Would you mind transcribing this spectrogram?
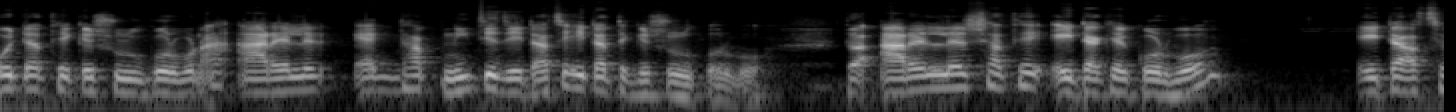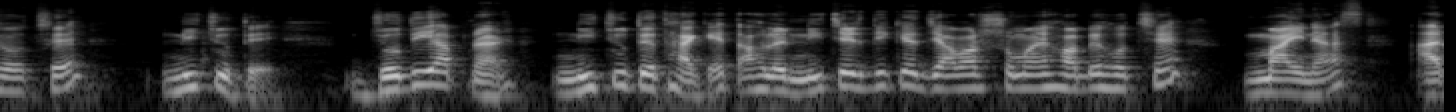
ওইটা থেকে শুরু করব না, আরএল এর এক ধাপ নিচে যেটা আছে এটা থেকে শুরু করব। তো আরএল এর সাথে এইটাকে করব। এইটা আছে হচ্ছে নিচুতে। যদি আপনার নিচুতে থাকে, তাহলে নিচের দিকে যাওয়ার সময় হবে হচ্ছে মাইনাস, আর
